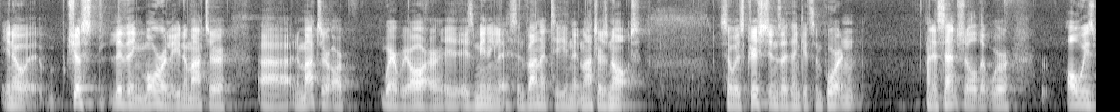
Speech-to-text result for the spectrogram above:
You know, just living morally, no matter, uh, no matter our, where we are, is meaningless and vanity, and it matters not. So, as Christians, I think it's important and essential that we're always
